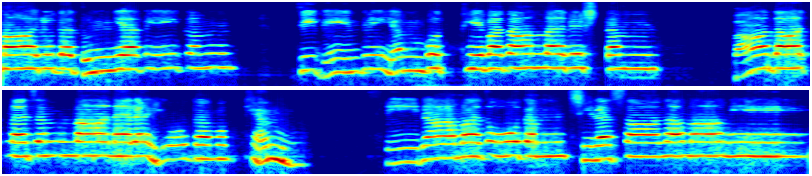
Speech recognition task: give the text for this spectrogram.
मारुततुल्यवेगं जितेन्द्रियं बुद्धिवदां वरिष्ठं वादात्मजं वानरयोगमुख्यं श्रीरामदूतं शिरसा नमामि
